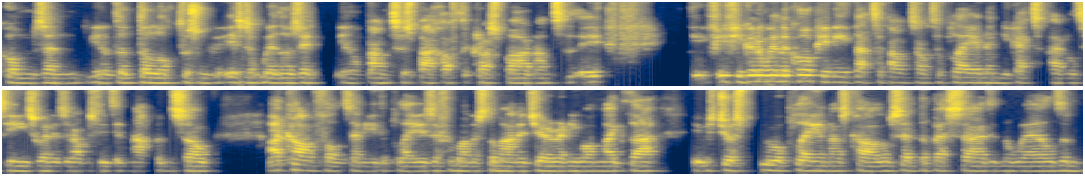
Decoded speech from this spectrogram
comes and you know the, the luck doesn't isn't with us. It you know bounces back off the crossbar and onto the. If, if you're going to win the cup, you need that to bounce out to play, and then you get to penalties. Whereas it obviously didn't happen. So I can't fault any of the players if I'm honest, the manager or anyone like that. It was just we were playing, as Carlo said, the best side in the world and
